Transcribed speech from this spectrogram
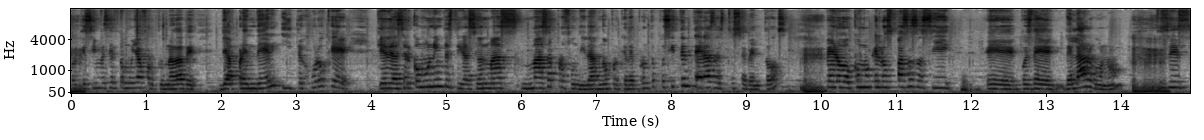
porque sí me siento muy afortunada de, de aprender y te juro que que de hacer como una investigación más, más a profundidad, ¿no? Porque de pronto pues sí te enteras de estos eventos, pero como que los pasas así, eh, pues de, de, largo, ¿no? Entonces,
